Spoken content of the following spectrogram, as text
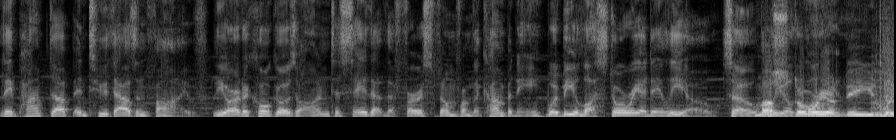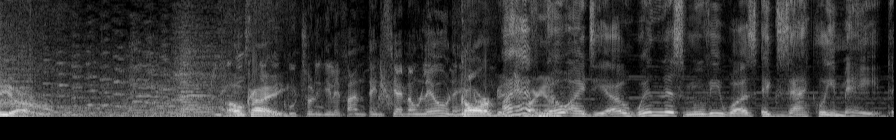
They popped up in 2005. The article goes on to say that the first film from the company would be La Storia de Leo. So, La Leo Storia di Leo. Okay. Cuccioli di elefante insieme a un leone? Garbage, I have man. no idea when this movie was exactly made.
